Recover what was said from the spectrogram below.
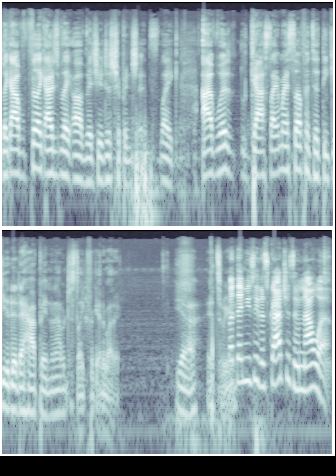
Like I feel like I'd just be like, "Oh, bitch, you're just tripping shits." Like I would gaslight myself into thinking it didn't happen, and I would just like forget about it. Yeah, it's weird. But then you see the scratches, and now what?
